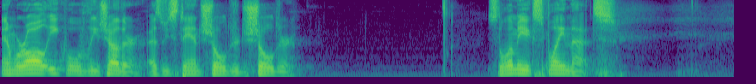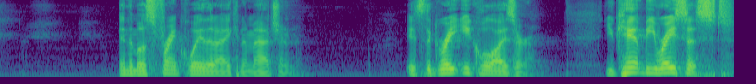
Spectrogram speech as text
And we're all equal with each other as we stand shoulder to shoulder. So let me explain that in the most frank way that I can imagine. It's the great equalizer. You can't be racist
